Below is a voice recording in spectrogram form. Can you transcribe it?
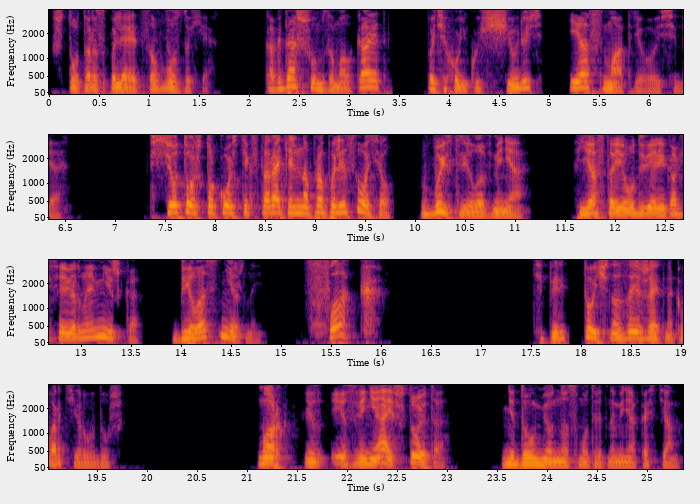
что-то распыляется в воздухе. Когда шум замолкает, потихоньку щурюсь и осматриваю себя. Все то, что Костик старательно пропылесосил, выстрелило в меня. Я стою у двери, как северная мишка, белоснежный. Фак! Теперь точно заезжать на квартиру в душ. Марк, из извиняй, что это? Недоуменно смотрит на меня Костян.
